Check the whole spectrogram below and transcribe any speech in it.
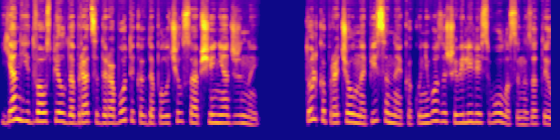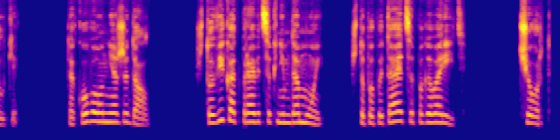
Ян едва успел добраться до работы, когда получил сообщение от жены. Только прочел написанное, как у него зашевелились волосы на затылке. Такого он не ожидал. Что Вика отправится к ним домой, что попытается поговорить. Черт!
